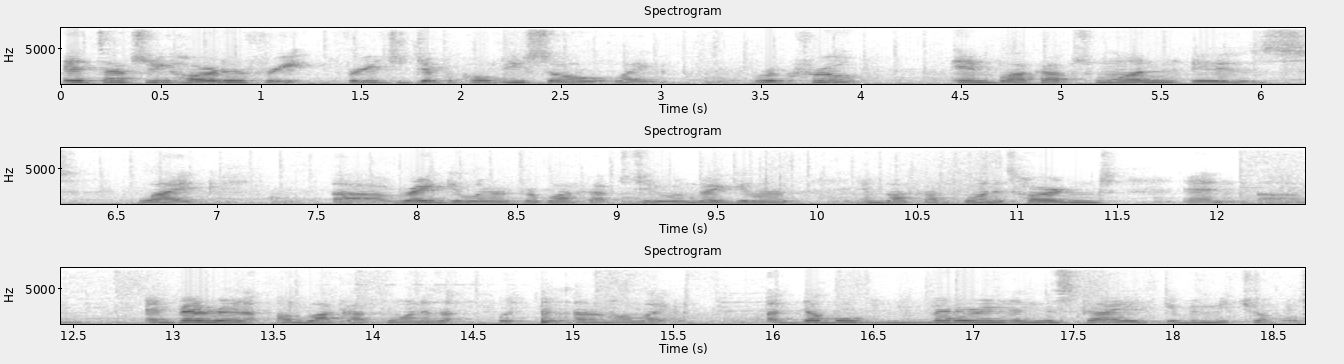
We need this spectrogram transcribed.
it's actually harder for e for each difficulty. So like recruit in Black Ops One is like uh, regular for Black Ops Two, and regular in Black Ops One is hardened, and um, and veteran on Black Ops One is I don't know like a double veteran, and this guy is giving me troubles.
